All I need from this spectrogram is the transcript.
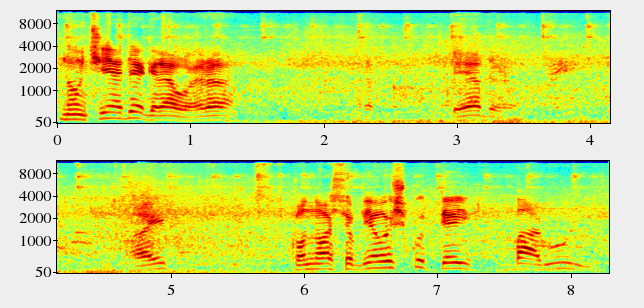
não tinha degrau, era, era pedra. Aí quando nós subimos, eu escutei barulho.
